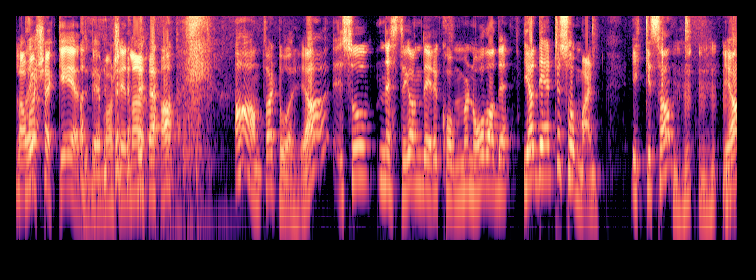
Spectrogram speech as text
La meg sjekke EDB-maskina. Ja, annethvert år. Ja, så neste gang dere kommer nå, da det, Ja, det er til sommeren. Ikke sant? Ja.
